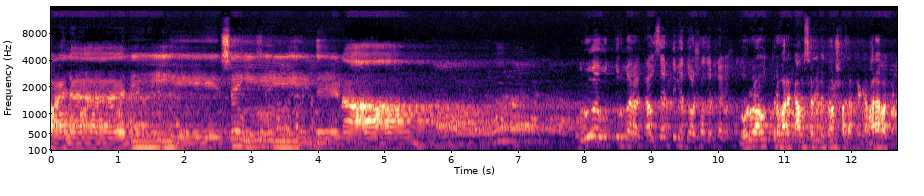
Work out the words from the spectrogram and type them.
وعلى آل سيدنا বড়ুয়া উত্তরপাড়া কাউসার দিবে দশ হাজার টাকা বড়ুয়া উত্তর ভাড়া কাউসার দিবে দশ হাজার টাকা মারাবা কম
